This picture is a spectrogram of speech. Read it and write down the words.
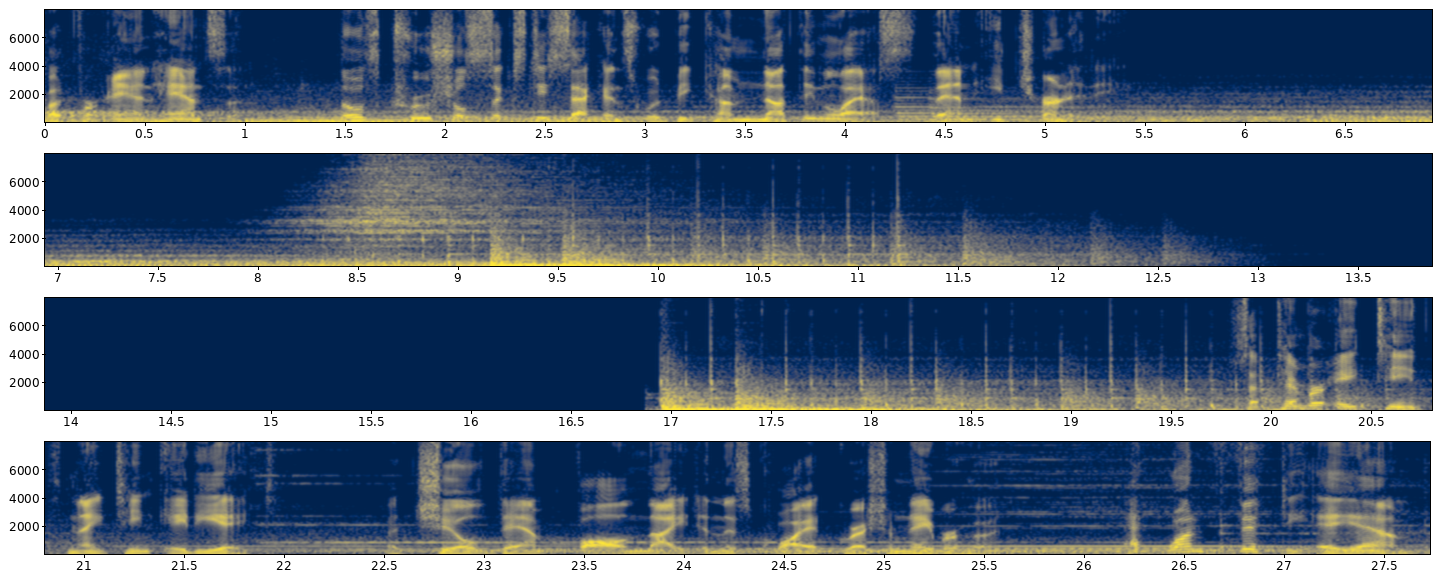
But for Ann Hansen, those crucial 60 seconds would become nothing less than eternity. September 18th, 1988 a chill, damp fall night in this quiet Gresham neighborhood. At 1:50 a.m.,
